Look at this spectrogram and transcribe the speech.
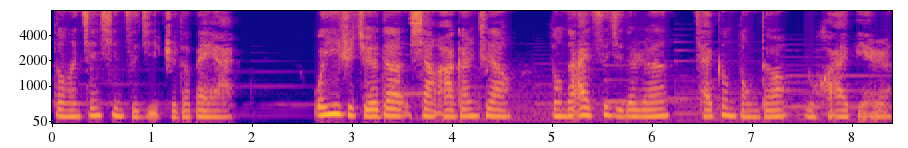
都能坚信自己值得被爱。我一直觉得，像阿甘这样懂得爱自己的人，才更懂得如何爱别人，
